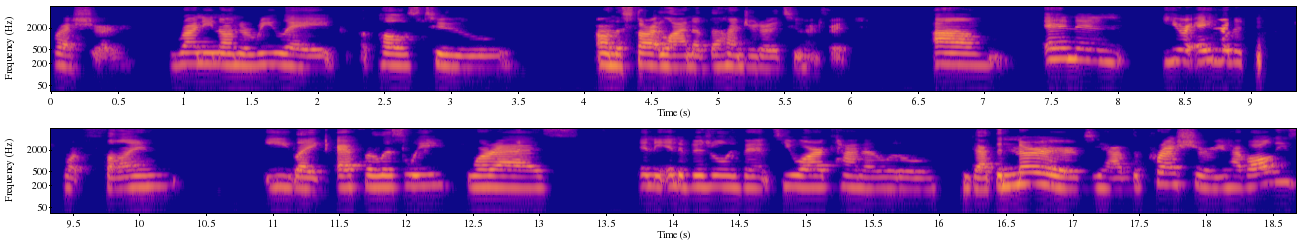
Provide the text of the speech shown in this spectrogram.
pressure running on a relay opposed to on the start line of the 100 or the 200. Um, and then you're able to do more fun, like effortlessly. Whereas in the individual events, you are kind of a little, you got the nerves, you have the pressure, you have all these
